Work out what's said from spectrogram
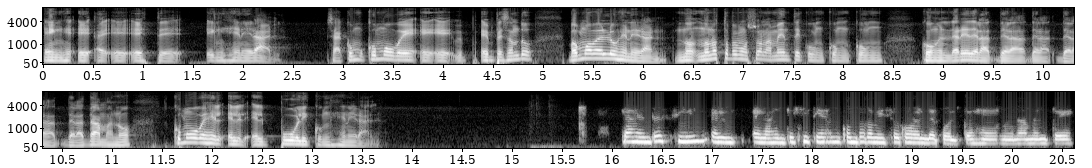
en, eh, eh, este, en general? O sea, ¿cómo, cómo ve, eh, eh, empezando, vamos a verlo en general, no, no nos topemos solamente con, con, con, con el área de, la, de, la, de, la, de, la, de las damas, ¿no? ¿Cómo ves el, el, el público en general? La gente sí, el, la gente sí tiene un compromiso con el deporte, genuinamente.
